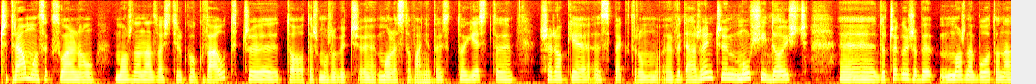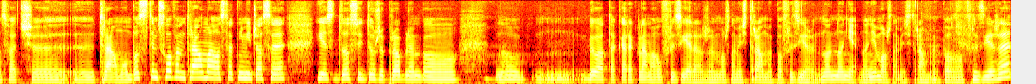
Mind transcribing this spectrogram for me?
czy traumą seksualną można nazwać tylko gwałt, czy to też może być molestowanie? To jest, to jest szerokie spektrum wydarzeń, czy musi dojść do czegoś, żeby można było to nazwać traumą? Bo z tym słowem trauma ostatnimi czasy jest dosyć duży problem, bo no, była taka reklama u fryzjera, że można mieć traumę po fryzjerze. No, no nie, no nie można mieć traumy po fryzjerze.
